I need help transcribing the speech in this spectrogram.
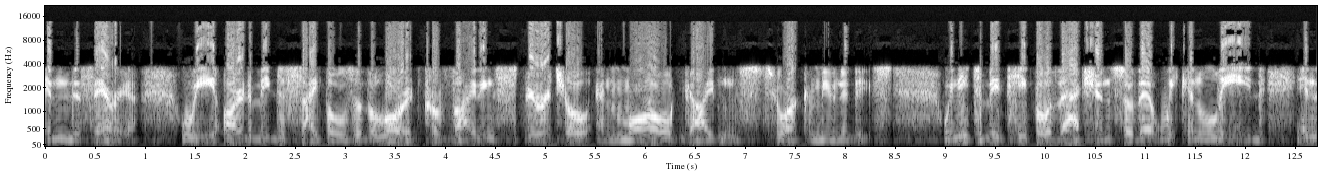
in, this area. We are to be disciples of the Lord, providing spiritual and moral guidance to our communities. We need to be people of action so that we can lead in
